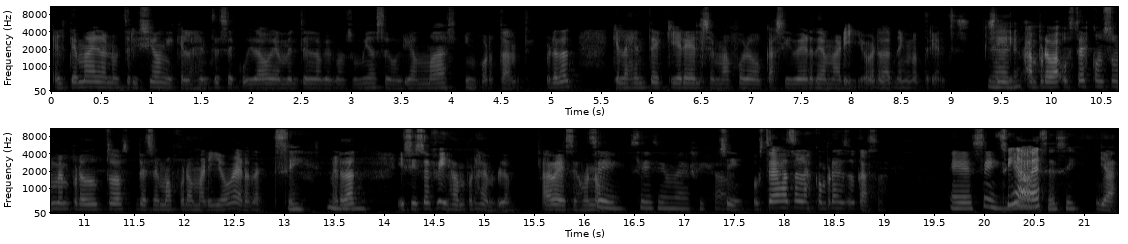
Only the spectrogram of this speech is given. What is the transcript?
el tema de la nutrición y que la gente se cuida obviamente en lo que consumía se volvía más importante, ¿verdad? Que la gente quiere el semáforo casi verde amarillo, ¿verdad? En nutrientes. Sí, han probado, ustedes consumen productos de semáforo amarillo verde. Sí. ¿Verdad? Y si se fijan, por ejemplo, a veces o no. Sí, sí, sí me he fijado. Sí, ¿ustedes hacen las compras de su casa? Eh, sí. Sí, a veces sí. Ya.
